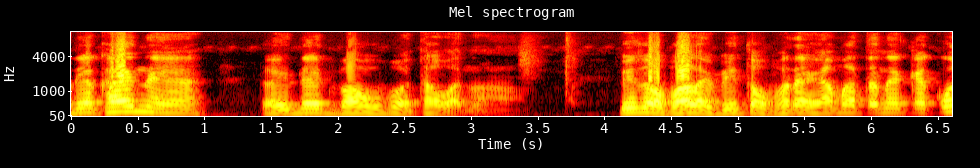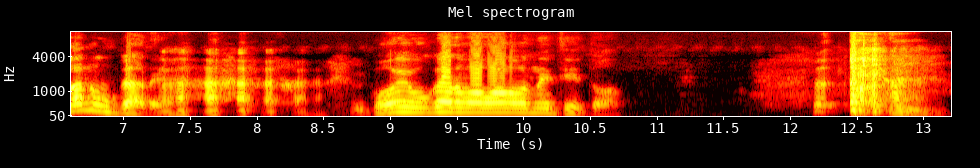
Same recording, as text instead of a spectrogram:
દેખાય ને તો એ દૈત ભાવ ઊભો થવાનો. બીજો ભળે બીતો ફરે આમાં તને કે કોણ ઉગાડે? કોઈ ઉગાડવા વાળો નથી તો.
